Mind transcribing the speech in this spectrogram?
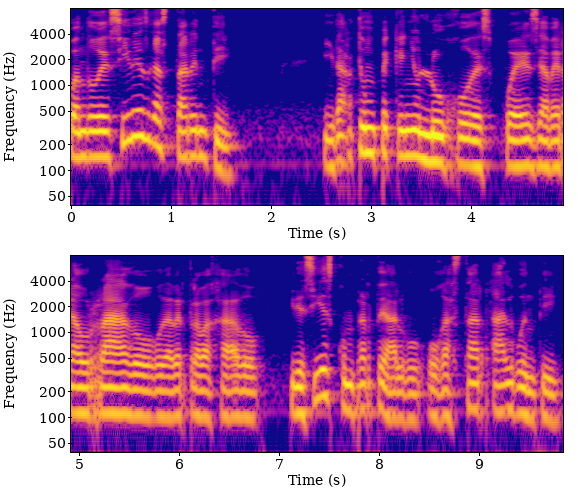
Cuando decides gastar en ti y darte un pequeño lujo después de haber ahorrado o de haber trabajado y decides comprarte algo o gastar algo en ti,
